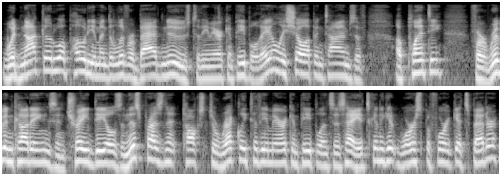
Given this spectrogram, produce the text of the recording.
would not go to a podium and deliver bad news to the American people. They only show up in times of, of plenty for ribbon cuttings and trade deals. And this president talks directly to the American people and says, hey, it's going to get worse before it gets better,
